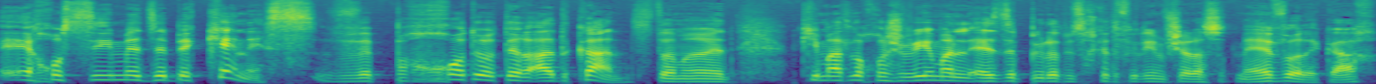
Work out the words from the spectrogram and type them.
איך עושים את זה בכנס, ופחות או יותר עד כאן. זאת אומרת, כמעט לא חושבים על איזה פעילות משחקי תפקידים אפשר לעשות מעבר לכך.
